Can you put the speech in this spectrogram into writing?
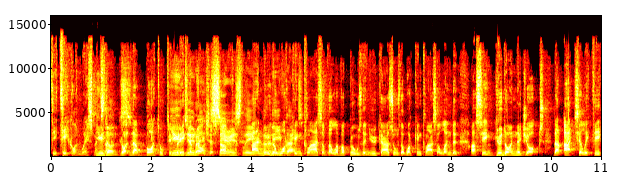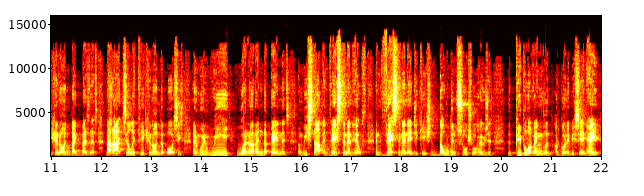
to take on Westminster. You don't got the bottle to break the British establishment. seriously Andrew, the working that. class of the Liverpools, the Newcastles, the working class of London are saying, good on the jocks. They're actually taking on big business. They're actually taking on the bosses. And when we win our independence and we start investing in health, investing in education, building social housing, the people of England are going to be saying, hey,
